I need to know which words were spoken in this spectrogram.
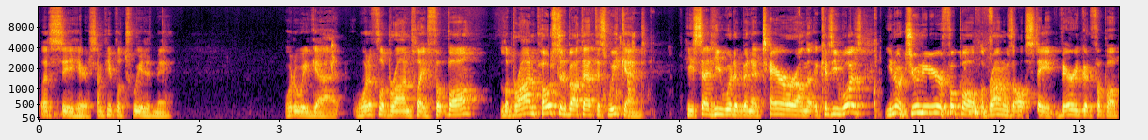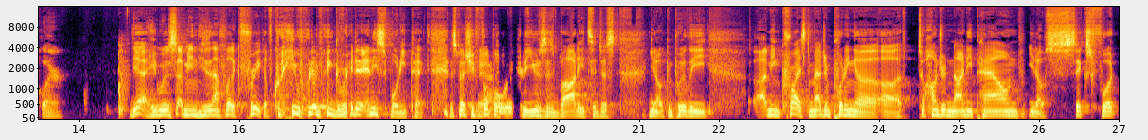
let's see here. Some people tweeted me. What do we got? What if LeBron played football? LeBron posted about that this weekend. He said he would have been a terror on the because he was, you know, junior year football. LeBron was all state, very good football player. Yeah, he was. I mean, he's an athletic freak. Of course, he would have been great at any sport he picked, especially Yeah. football, where he could have used his body to just, you know, completely. I mean, Christ, imagine putting a, a 190 pound, you know, six foot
